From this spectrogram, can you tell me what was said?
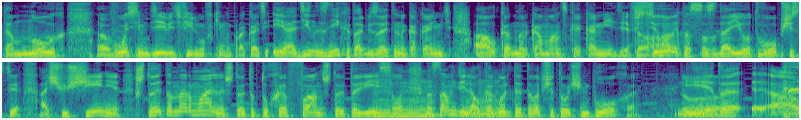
там новых 8-9 э, фильмов в кинопрокате. И один из них это обязательно какая-нибудь алко-наркоманская комедия. Так. Все это создает в обществе ощущение, что это нормально, что это to have fun, что это весело. Mm-hmm. На самом деле mm-hmm. алкоголь-то это вообще-то очень плохо. Но... И это... Э, а,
